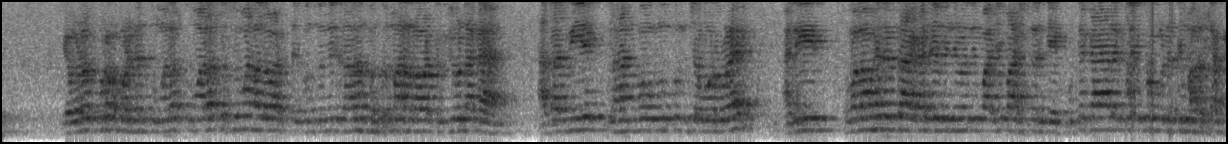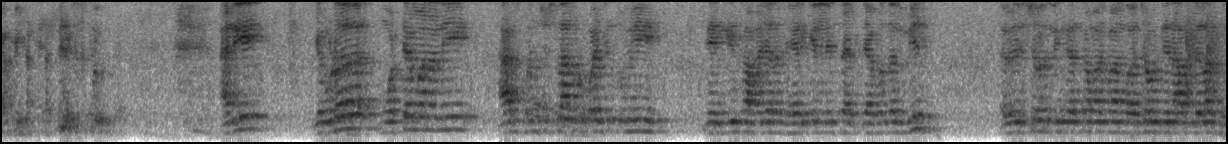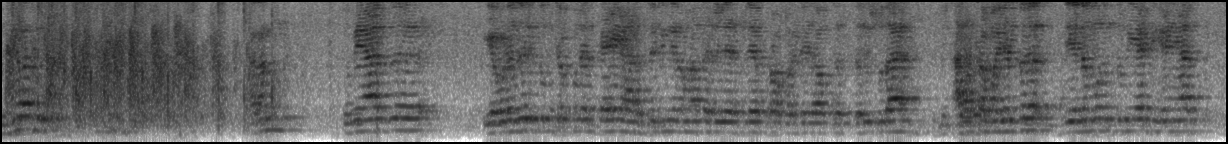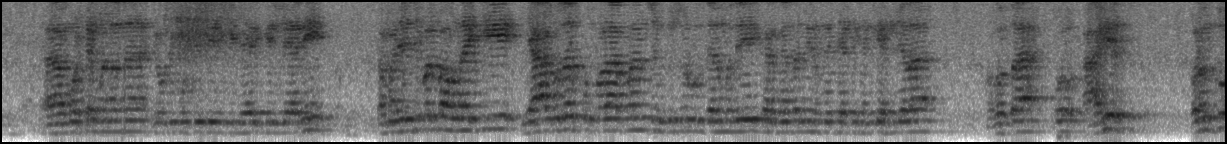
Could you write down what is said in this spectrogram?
एवढं प्रॉपर्टी तुम्हाला तुम्हाला कसं मनाला वाटतं पण तुम्ही मला कसं मनाला वाटतं घेऊ नका. आता मी एक लहान भाऊ म्हणून तुमच्या बरोबर आहे आणि तुम्हाला माहिती आहे जागा जमिनीमध्ये माझी मास्टर कुठे काय अडकलंय ते मला सांगा. आणि एवढं मोठ्या मनाने आज पंचवीस लाख रुपयाची तुम्ही देणगी समाजाला जाहीर केलेली साहेब. त्याबद्दल मीच विश्वत समाज बांधवाच्या वतीने आपल्याला धन्यवाद कारण तुम्ही आज एवढं जरी तुमच्या पुण्यात काही अडचणी निर्माण झालेल्या असल्या प्रॉपर्टी बाबतीत तरी सुद्धा आज समाजाचं देणं म्हणून तुम्ही या ठिकाणी आज मोठ्या मनानं एवढी मोठी देणगी जाहीर केलेली आहे. आणि समाजाची पण भावना आहे की या अगोदर पुतळा आपण शंकेश्वर उद्यानमध्ये करण्याचा निर्णय त्या ठिकाणी घेतलेला होता. तो आहेच. परंतु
